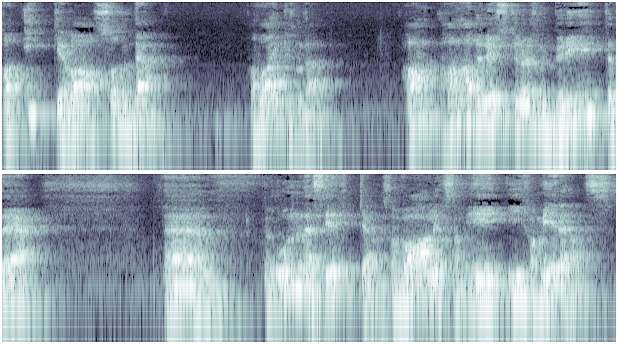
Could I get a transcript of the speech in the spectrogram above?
han ikke var som dem. Han var ikke som dem. Han, han hadde lyst til å liksom bryte det eh, Den onde sirkelen som var liksom i, i familien hans.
